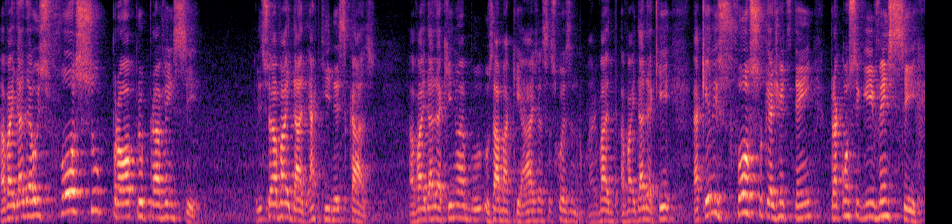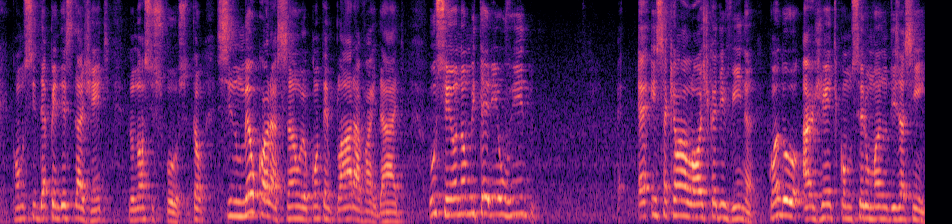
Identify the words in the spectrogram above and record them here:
A vaidade é o esforço próprio para vencer. Isso é a vaidade, aqui nesse caso. A vaidade aqui não é usar maquiagem, essas coisas não. A vaidade aqui é aquele esforço que a gente tem para conseguir vencer, como se dependesse da gente do nosso esforço. Então, se no meu coração eu contemplar a vaidade, o Senhor não me teria ouvido. É, é, isso aqui é uma lógica divina. Quando a gente, como ser humano, diz assim:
